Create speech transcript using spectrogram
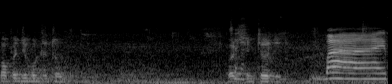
पप्पाची मोठं ठेव. पडशील ठेवली. Bye.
